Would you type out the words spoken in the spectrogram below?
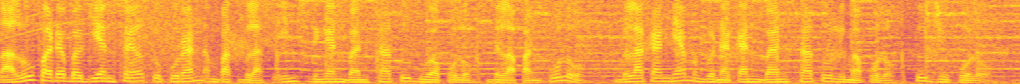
Lalu pada bagian velg ukuran 14 inch dengan ban 120-80, belakangnya menggunakan ban 150-70.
